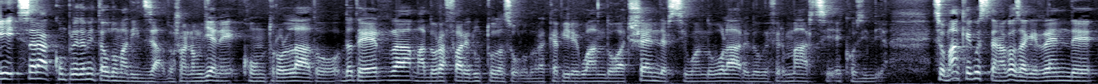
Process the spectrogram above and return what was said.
e sarà completamente automatizzato, cioè non viene controllato da terra, ma dovrà fare tutto da solo, dovrà capire quando accendersi, quando volare, dove fermarsi e così via. Insomma, anche questa è una cosa che rende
